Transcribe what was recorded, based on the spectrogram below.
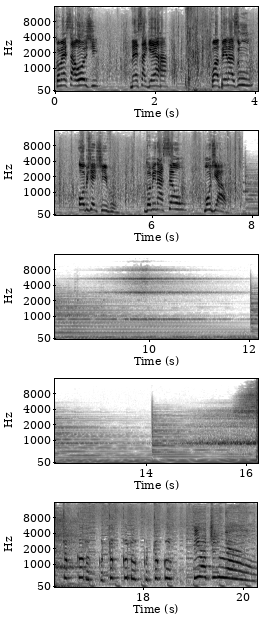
Começa hoje, nessa guerra, com apenas um objetivo: dominação mundial. Tucurucu, tucurucu, tucu. Piadinha.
